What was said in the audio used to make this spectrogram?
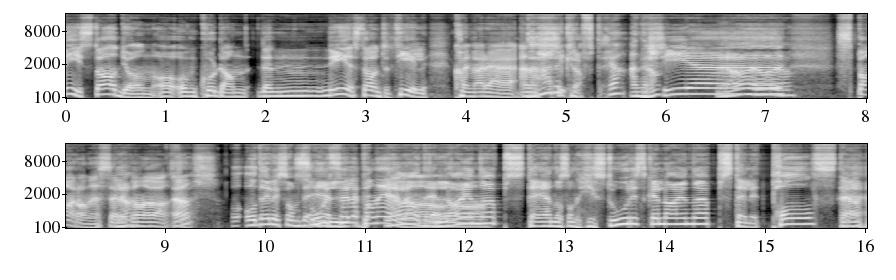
ny stadion, og om hvordan den nye stadion til TIL kan være energi... Bærekraftig. Ja, energisparende, Ja, ja, ja. eller Ja. hva. Ja. Og, det er liksom det er, Solcellepaneler Ja, det er lineups, det er noen sånn historiske lineups, det er litt polls, det Ja. er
